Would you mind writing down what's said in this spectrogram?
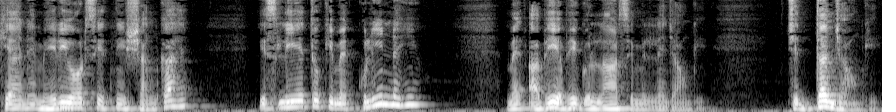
क्या इन्हें मेरी ओर से इतनी शंका है? इसलिए तो कि मैं कुलीन नहीं हूँ। मैं अभी अभी गुलनार से मिलने जाऊँगी। चिद्दन जाऊँगी।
